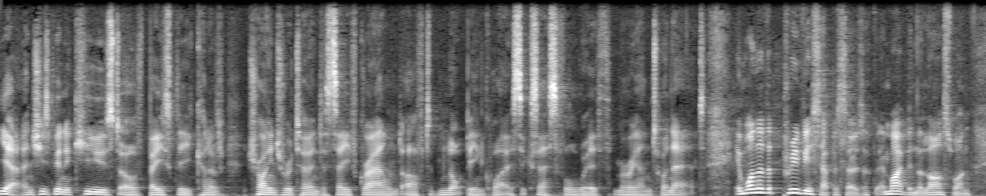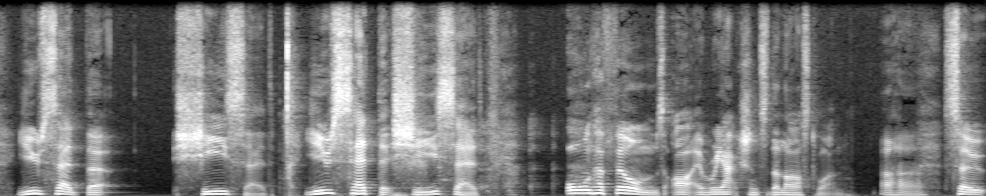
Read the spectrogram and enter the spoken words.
Yeah, and she's been accused of basically kind of trying to return to safe ground after not being quite as successful with Marie Antoinette. In one of the previous episodes, it might have been the last one, you said that she said, you said that she said, all her films are a reaction to the last one. Uh huh. So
